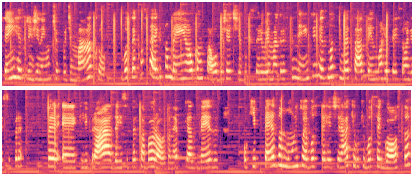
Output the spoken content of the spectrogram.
sem restringir nenhum tipo de macro, você consegue também alcançar o objetivo que seria o emagrecimento e mesmo assim vai estar tendo uma refeição ali super, super é, equilibrada e super saborosa, né? Porque às vezes o que pesa muito é você retirar aquilo que você gosta,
